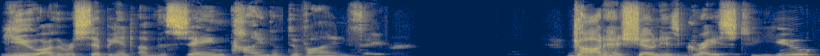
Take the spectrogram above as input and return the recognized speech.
you are the recipient of the same kind of divine favor. God has shown his grace to you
